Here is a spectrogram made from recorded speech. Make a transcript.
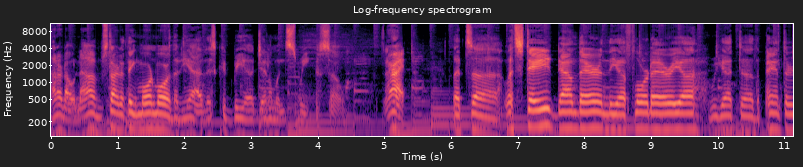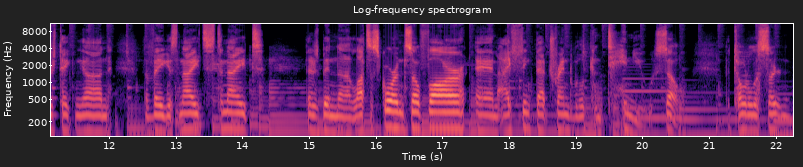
I don't know. Now I'm starting to think more and more that, yeah, this could be a gentleman's sweep. So, all right. Let's uh, let's stay down there in the uh, Florida area. We got uh, the Panthers taking on the Vegas Knights tonight. There's been uh, lots of scoring so far, and I think that trend will continue. So, the total is certain.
